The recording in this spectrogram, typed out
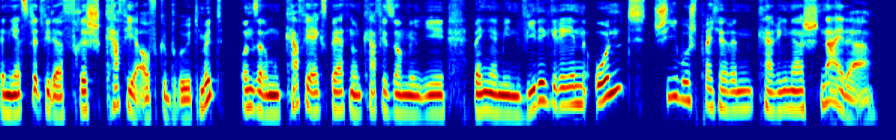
denn jetzt wird wieder frisch Kaffee aufgebrüht mit unserem Kaffeeexperten und Kaffeesommelier Benjamin Wiedegren und Chibo-Sprecherin Karina Schneider.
